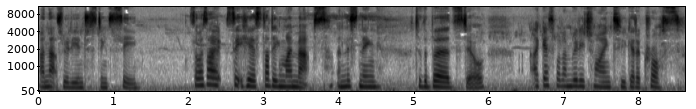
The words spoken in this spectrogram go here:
and that's really interesting to see. So as I sit here studying my maps and listening to the birds still, I guess what I'm really trying to get across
